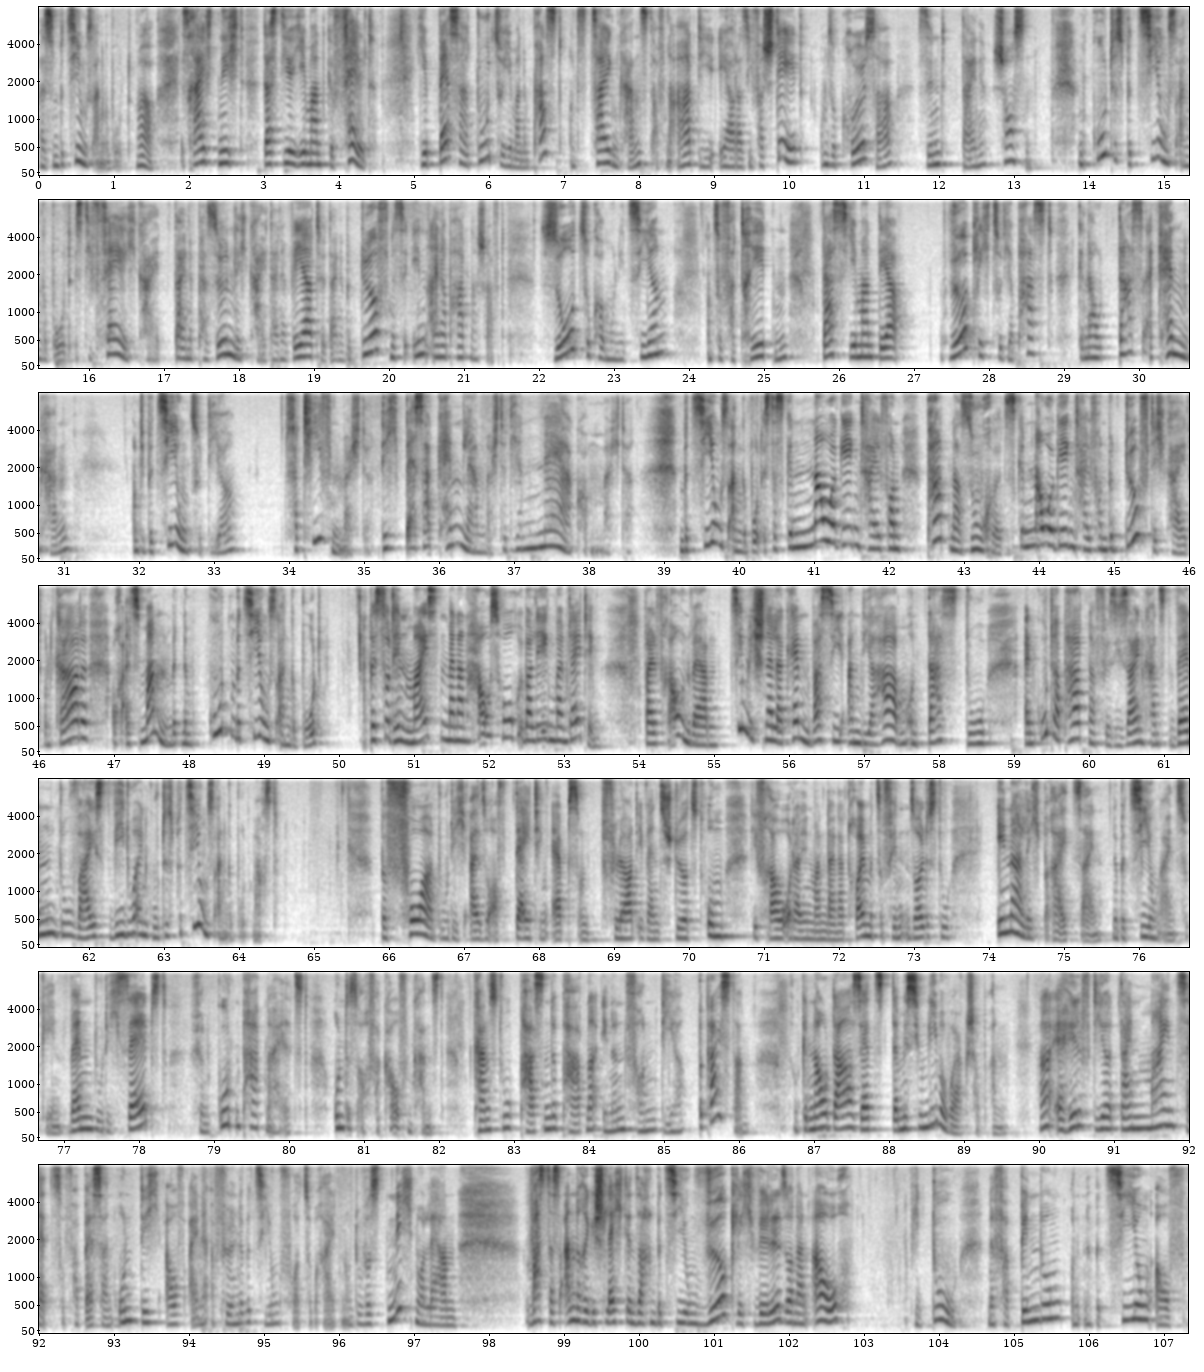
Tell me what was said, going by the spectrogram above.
Was ist ein Beziehungsangebot? Ja, es reicht nicht, dass dir jemand gefällt. Je besser du zu jemandem passt und es zeigen kannst auf eine Art, die er oder sie versteht, umso größer sind deine Chancen. Ein gutes Beziehungsangebot ist die Fähigkeit, deine Persönlichkeit, deine Werte, deine Bedürfnisse in einer Partnerschaft so zu kommunizieren und zu vertreten, dass jemand, der wirklich zu dir passt, genau das erkennen kann und die Beziehung zu dir vertiefen möchte, dich besser kennenlernen möchte, dir näher kommen möchte. Ein Beziehungsangebot ist das genaue Gegenteil von Partnersuche, das genaue Gegenteil von Bedürftigkeit. Und gerade auch als Mann mit einem guten Beziehungsangebot bist du den meisten Männern haushoch überlegen beim Dating. Weil Frauen werden ziemlich schnell erkennen, was sie an dir haben und dass du ein guter Partner für sie sein kannst, wenn du weißt, wie du ein gutes Beziehungsangebot machst. Bevor du dich also auf Dating-Apps und Flirt-Events stürzt, um die Frau oder den Mann deiner Träume zu finden, solltest du innerlich bereit sein, eine Beziehung einzugehen, wenn du dich selbst für einen guten Partner hältst und es auch verkaufen kannst, kannst du passende PartnerInnen von dir begeistern. Und genau da setzt der Mission Liebe Workshop an. Er hilft dir, dein Mindset zu verbessern und dich auf eine erfüllende Beziehung vorzubereiten. Und du wirst nicht nur lernen, was das andere Geschlecht in Sachen Beziehung wirklich will, sondern auch, wie du eine Verbindung und eine Beziehung auf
